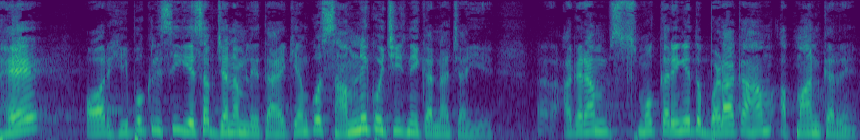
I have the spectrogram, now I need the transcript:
भय और हिपोक्रेसी ये सब जन्म लेता है कि हमको सामने कोई चीज़ नहीं करना चाहिए। अगर हम स्मोक करेंगे तो बड़ा का हम अपमान कर रहे हैं।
